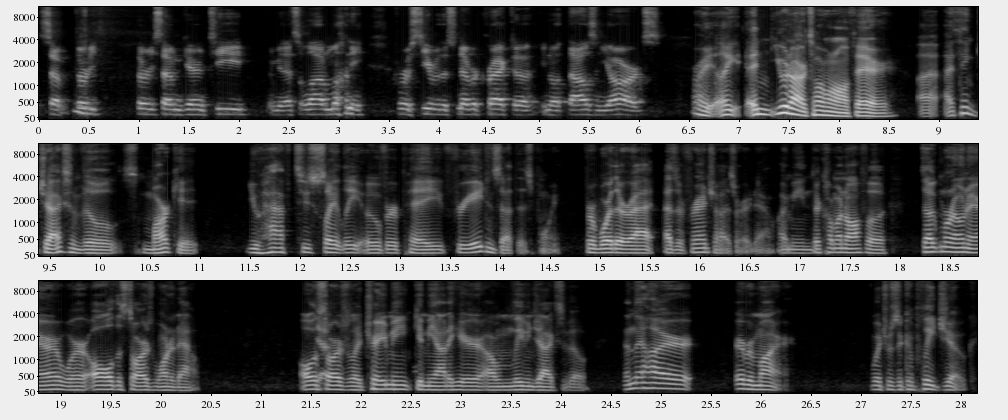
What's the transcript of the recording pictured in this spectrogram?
seven- 30, 37 guaranteed. I mean, that's a lot of money for a receiver that's never cracked a, you know, a thousand yards. Right, like, and you and I are talking off air. Uh, I think Jacksonville's market, you have to slightly overpay free agents at this point for where they're at as a franchise right now. I mean, they're coming off a Doug Marrone era where all the stars wanted out. All the Yeah. stars were like, trade me, get me out of here. I'm leaving Jacksonville. Then they hire Urban Meyer, which was a complete joke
